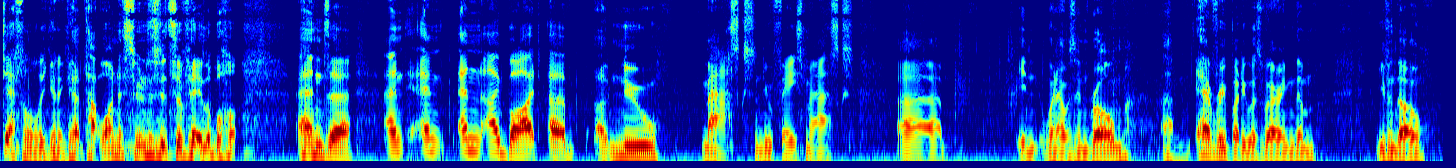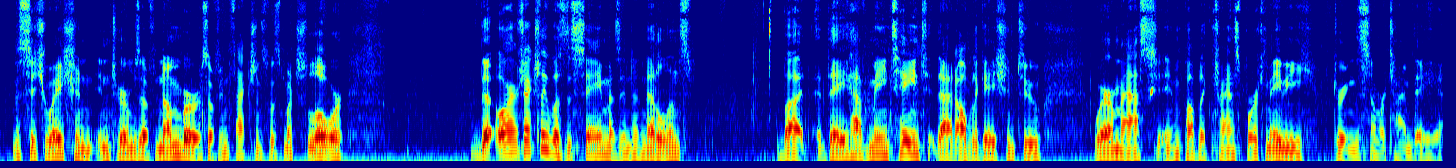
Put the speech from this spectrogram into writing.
Definitely going to get that one as soon as it's available, and uh, and and and I bought a, a new masks, new face masks. In when I was in Rome, um, everybody was wearing them, even though the situation in terms of numbers of infections was much lower. The orange actually was the same as in the Netherlands but they have maintained that obligation to wear masks in public transport. Maybe during the summertime they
